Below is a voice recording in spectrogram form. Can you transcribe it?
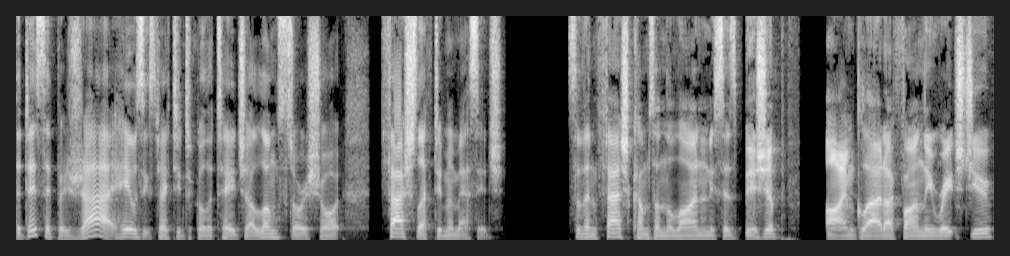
The DCPJ? He was expecting to call the teacher. Long story short, Fache left him a message. So then Fache comes on the line and he says, Bishop, I'm glad I finally reached you.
